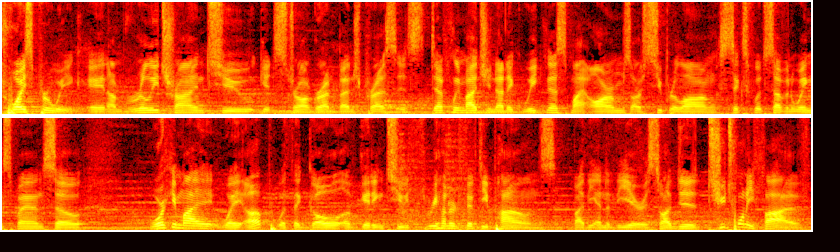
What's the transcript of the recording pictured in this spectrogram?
twice per week, and I'm really trying to get stronger on bench press. It's definitely my genetic weakness. My arms are super long, six foot seven wingspan. So working my way up with a goal of getting to 350 pounds by the end of the year. So I did 225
